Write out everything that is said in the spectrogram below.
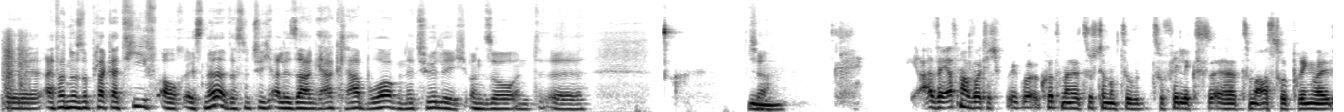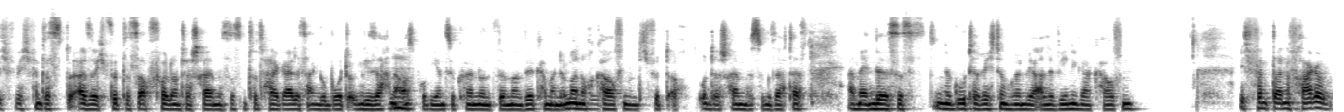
äh, einfach nur so plakativ auch ist, ne? Dass natürlich alle sagen, ja klar, Borgen, natürlich und so und äh, tja. Mhm also erstmal wollte ich kurz meine Zustimmung zu, zu Felix äh, zum Ausdruck bringen, weil ich, ich finde das, also ich würde das auch voll unterschreiben. Es ist ein total geiles Angebot, irgendwie Sachen mhm. ausprobieren zu können. Und wenn man will, kann man immer noch kaufen. Und ich würde auch unterschreiben, was du gesagt hast. Am Ende ist es eine gute Richtung, wenn wir alle weniger kaufen. Ich fand deine Frage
